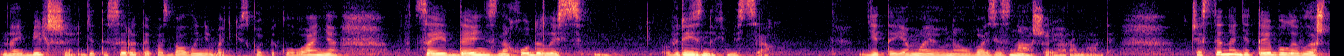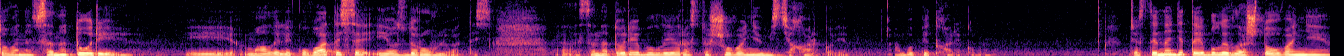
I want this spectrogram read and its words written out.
найбільше, діти-сироти, позбавлені батьківського піклування, в цей день знаходились в різних місцях. Діти я маю на увазі з нашої громади. Частина дітей були влаштовані в санаторії і мали лікуватися і оздоровлюватись. Е, Санаторії були розташовані в місті Харкові або під Харковом. Частина дітей були влаштовані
